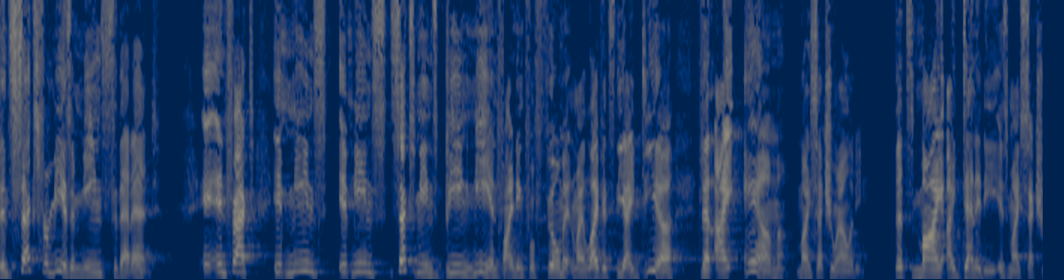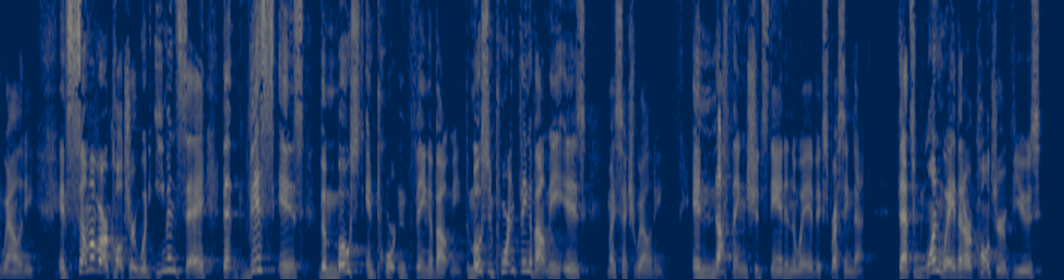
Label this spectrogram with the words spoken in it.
then sex for me is a means to that end. In fact, it means, it means, sex means being me and finding fulfillment in my life. It's the idea that I am my sexuality. That's my identity is my sexuality. And some of our culture would even say that this is the most important thing about me. The most important thing about me is my sexuality. And nothing should stand in the way of expressing that. That's one way that our culture views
